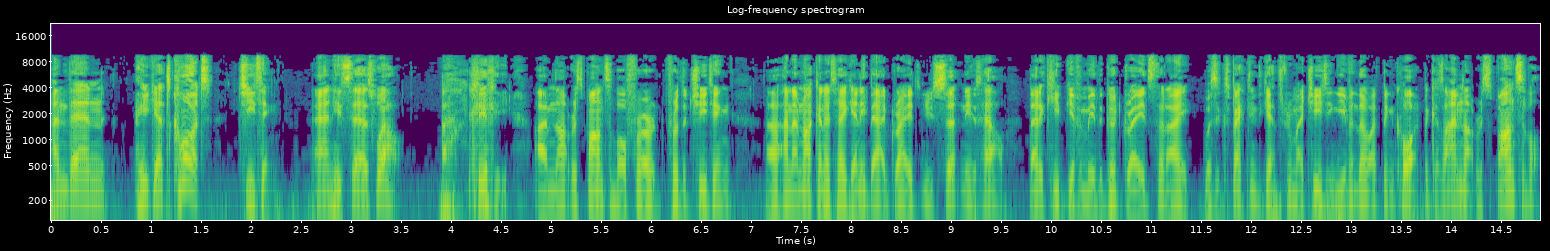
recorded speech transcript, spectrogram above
and then he gets caught cheating, and he says, "Well, uh, clearly I'm not responsible for for the cheating, uh, and I'm not going to take any bad grades, and you certainly as hell better keep giving me the good grades that I was expecting to get through my cheating, even though I've been caught, because I'm not responsible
